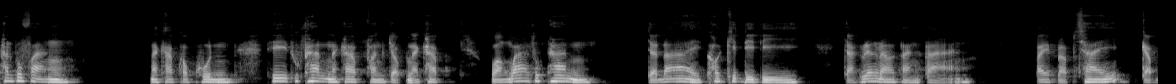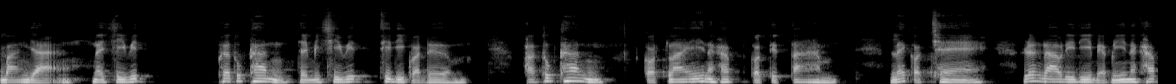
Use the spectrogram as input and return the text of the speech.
ท่านผู้ฟังนะครับ ขอบคุณที่ทุกท่านนะครับ ฟังจบนะครับ หวังว่าทุกท่านจะได้ข้อคิดดีๆ จากเรื่องราวต่างๆ ไปปรับใช้กับบางอย่างในชีวิต เพื่อทุกท่านจะมีชีวิตที่ดีกว่าเดิม ฝากทุกท่านกดไลค์นะครับ กดติดตาม และกดแชร์ เรื่องราวดีๆ แบบนี้นะครับ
